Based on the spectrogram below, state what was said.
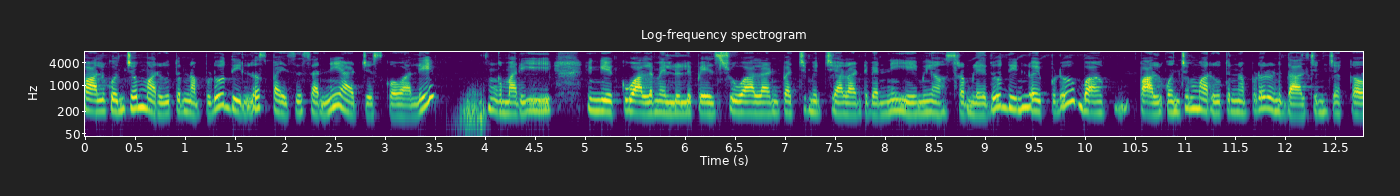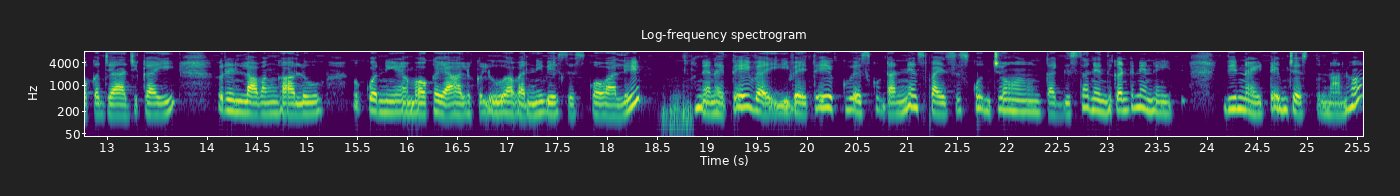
పాలు కొంచెం మరుగుతున్నప్పుడు దీనిలో స్పైసెస్ అన్నీ యాడ్ చేసుకోవాలి. ఇంకా మరి ఇంక ఎక్కువ అల్లం వెల్లుల్లి పేస్ట్ అలాంటి పచ్చిమిర్చి అలాంటివన్నీ ఏమీ అవసరం లేదు. దీనిలో ఇప్పుడు బా పాలు కొంచెం మరుగుతున్నప్పుడు రెండు దాల్చిన చెక్క ఒక జాజికాయ రెండు లవంగాలు కొన్ని ఒక యాలకులు అవన్నీ వేసేసుకోవాలి. నేనైతే ఇవి ఇవైతే ఎక్కువ వేసుకుంటాను. నేను స్పైసెస్ కొంచెం తగ్గిస్తాను. ఎందుకంటే నేను నైట్- ఇది నైట్ టైం చేస్తున్నాను.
